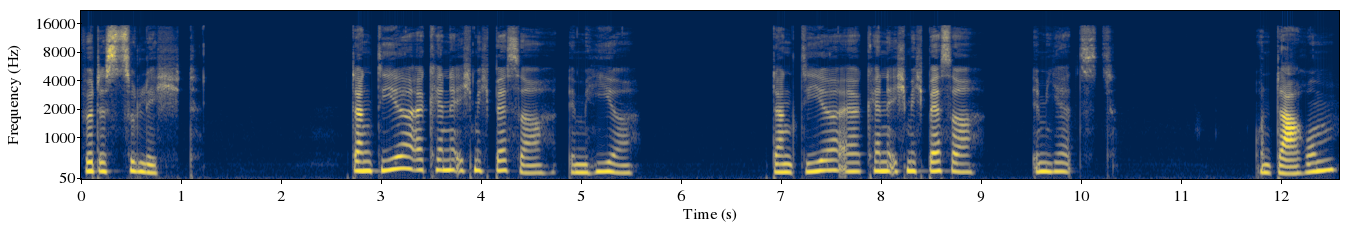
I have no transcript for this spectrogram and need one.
wird es zu Licht. Dank dir erkenne ich mich besser im Hier. Dank dir erkenne ich mich besser im Jetzt. Und darum,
